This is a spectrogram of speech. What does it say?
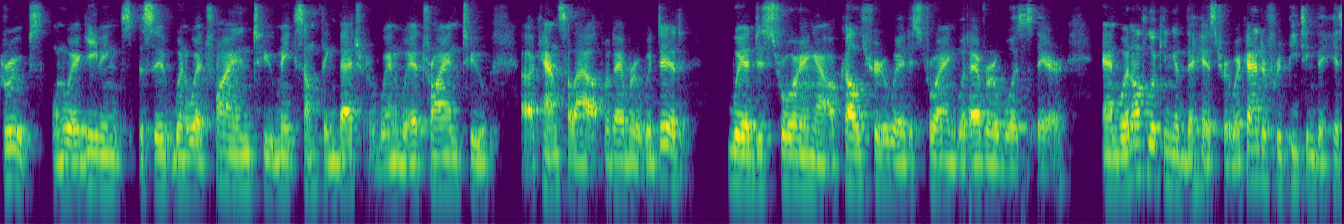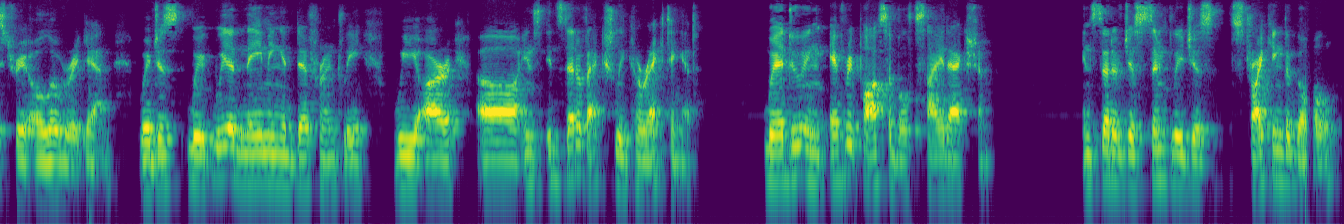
groups when we're giving specific when we're trying to make something better when we're trying to uh, cancel out whatever we did we're destroying our culture we're destroying whatever was there. And we're not looking at the history we're kind of repeating the history all over again. We're just we, we are naming it differently. We are uh, in, instead of actually correcting it we're doing every possible side action. Instead of just simply just striking the goal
